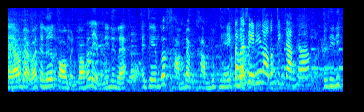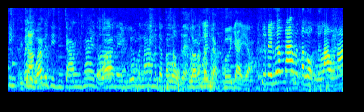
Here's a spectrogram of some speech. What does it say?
แล้วแบบว่าจะเลิกกองเหมือนกองก็เลทมานิดนึงแล้วไอ้เจมส์ก็ขำแบบขำทุกเทคแต่เป็นซีนที่เราต้องจริงจังใช่ไหม เป็นซีนที่จริงไม่ถือว่าเป็นซีนจริงจังใช่แต่ว่าในเรื่องมันหน้ามันจะตลกคือเราต้องเล่นแบบเบอร์ใหญ่อะคือในเรื่องหน้ามันตลกหรือเราหน้า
